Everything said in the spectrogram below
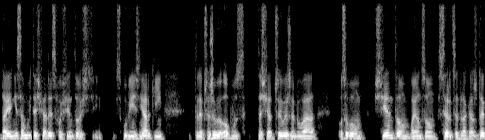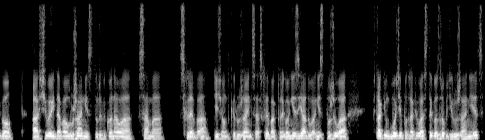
Daje niesamowite świadectwo świętości. Współwięźniarki, które przeżyły obóz, zaświadczyły, że była osobą świętą, mającą serce dla każdego, a siłę jej dawał różaniec, który wykonała sama z chleba, dziesiątkę różańca z chleba, którego nie zjadła, nie spożyła. W takim głodzie potrafiła z tego zrobić różaniec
